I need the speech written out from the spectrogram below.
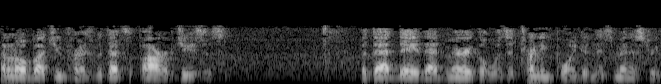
I don't know about you, friends, but that's the power of Jesus. But that day, that miracle was a turning point in his ministry.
